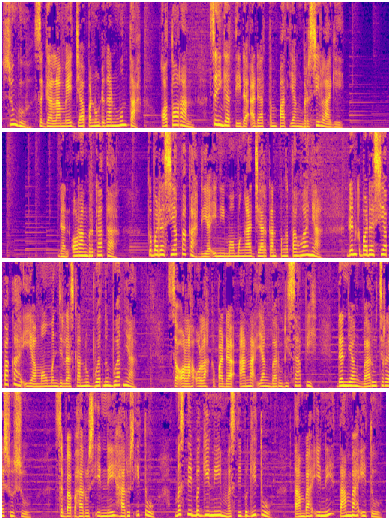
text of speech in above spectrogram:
Sungguh segala meja penuh dengan muntah, kotoran, sehingga tidak ada tempat yang bersih lagi. Dan orang berkata, kepada siapakah dia ini mau mengajarkan pengetahuannya? Dan kepada siapakah ia mau menjelaskan nubuat-nubuatnya? Seolah-olah kepada anak yang baru disapih dan yang baru cerai susu. Sebab harus ini, harus itu, mesti begini, mesti begitu, tambah ini, tambah itu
